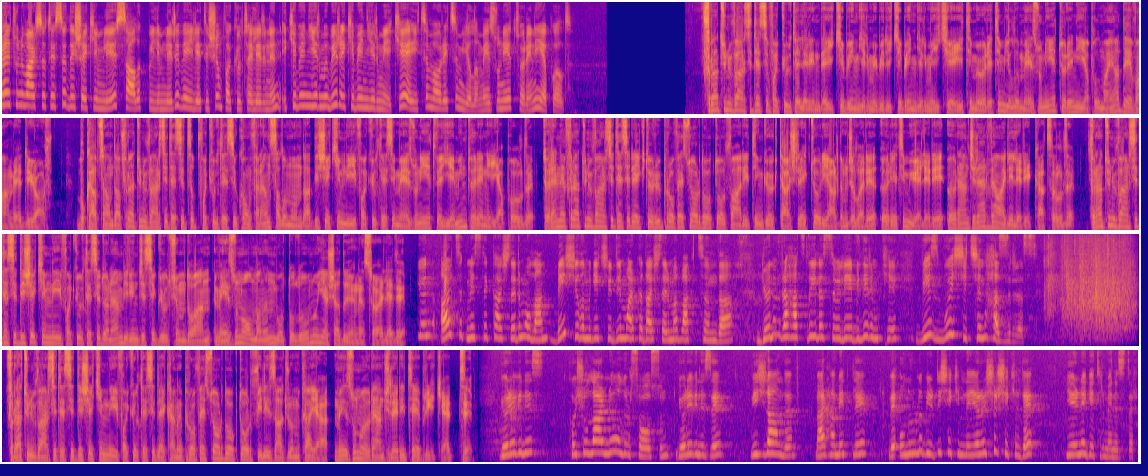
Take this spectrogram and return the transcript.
Fırat Üniversitesi Diş Hekimliği, Sağlık Bilimleri ve İletişim Fakültelerinin 2021-2022 eğitim öğretim yılı mezuniyet töreni yapıldı. Fırat Üniversitesi fakültelerinde 2021-2022 eğitim öğretim yılı mezuniyet töreni yapılmaya devam ediyor. Bu kapsamda Fırat Üniversitesi Tıp Fakültesi konferans salonunda Diş Hekimliği Fakültesi mezuniyet ve yemin töreni yapıldı. Törene Fırat Üniversitesi Rektörü Profesör Doktor Fahrettin Göktaş, rektör yardımcıları, öğretim üyeleri, öğrenciler ve aileleri katıldı. Fırat Üniversitesi Diş Hekimliği Fakültesi dönem birincisi Gülsüm Doğan, mezun olmanın mutluluğunu yaşadığını söyledi. Bugün artık meslektaşlarım olan 5 yılımı geçirdiğim arkadaşlarıma baktığımda gönül rahatlığıyla söyleyebilirim ki biz bu iş için hazırız. Fırat Üniversitesi Diş Hekimliği Fakültesi Dekanı Profesör Doktor Filiz Acun Kaya mezun öğrencileri tebrik etti. Göreviniz koşullar ne olursa olsun görevinizi vicdanlı, merhametli ve onurlu bir diş hekimine yaraşır şekilde yerine getirmenizdir.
